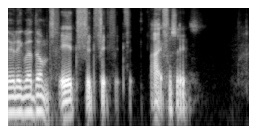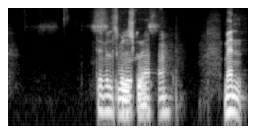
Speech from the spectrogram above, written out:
Det vil ikke være dumt. Fedt, fedt, fedt, fedt, fedt. Nej, for sagen. Det vil Det vil det sgu. ja. Men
